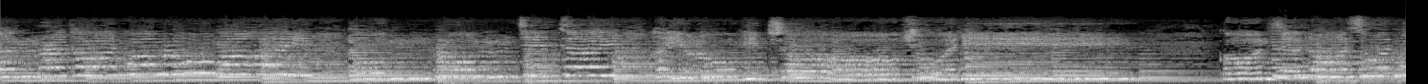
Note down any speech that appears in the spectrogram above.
ท่านประทานความรู้มาให้อบรมจิตใจ ให้รู้ผิดชอบชั่วดี ก่อนจะนอนสวดม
